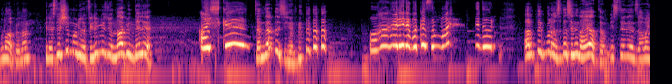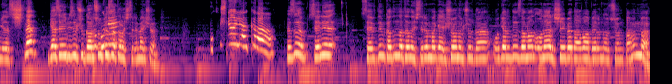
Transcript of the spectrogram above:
Bu ne yapıyor lan? PlayStation mı oynuyorsun? Film mi izliyorsun? Ne yapıyorsun deli? Aşkım. Sen neredesin? Oha her yere bakasım var. Ne dur. Artık burası da senin hayatım. İstediğin zaman gelirsin. Şşt lan! Gel seni bizim şu garson kızla tanıştırayım ay şu. Bu kuş ne alaka? Kızım seni sevdiğim kadınla tanıştırayım. Bak ay şu hanım şurada. O geldiği zaman ona her şey bedava haberin olsun. Tamam mı?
